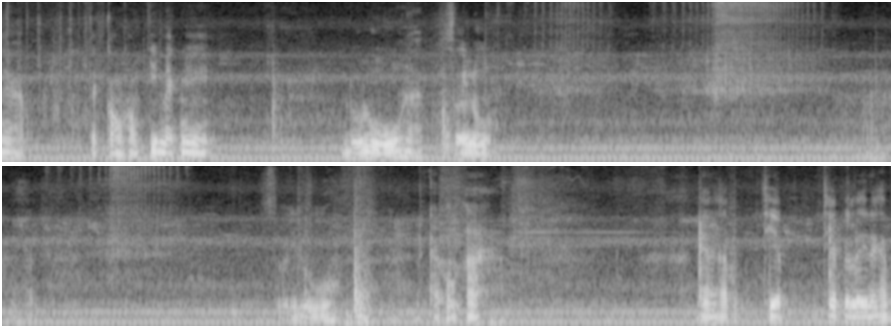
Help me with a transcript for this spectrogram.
นี่ยครับแต่กล่องของ Gmax นี่ดูหรูนะครับ สวยหรูสวยหรูครับผมอะเนี่ยนะครับ เทียบเทียบกันเลยนะครับ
